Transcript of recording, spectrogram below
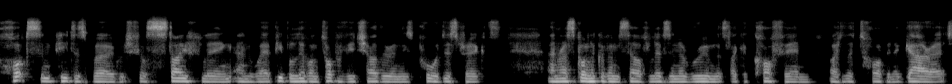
hot St. Petersburg, which feels stifling and where people live on top of each other in these poor districts. And Raskolnikov himself lives in a room that's like a coffin right at the top in a garret.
